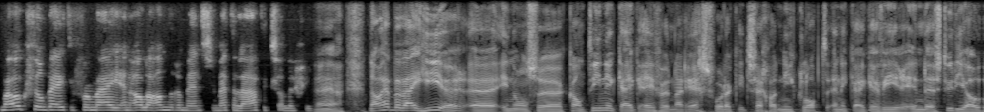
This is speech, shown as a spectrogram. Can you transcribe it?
Maar ook veel beter voor mij en alle andere mensen met een latexallergie. Ja, ja. Nou hebben wij hier uh, in onze kantine, kijk even naar rechts voordat ik iets zeg wat niet klopt. En ik kijk even hier in de studio.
